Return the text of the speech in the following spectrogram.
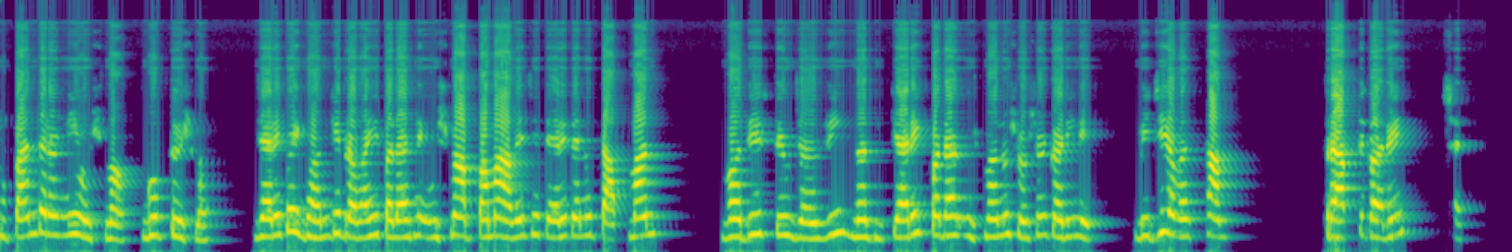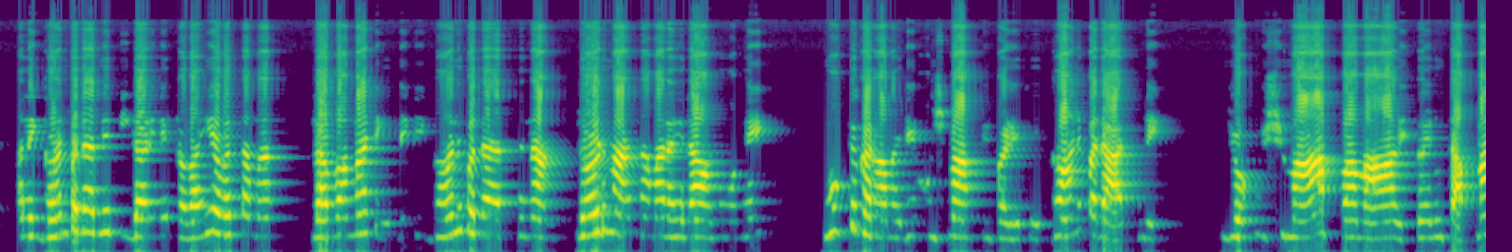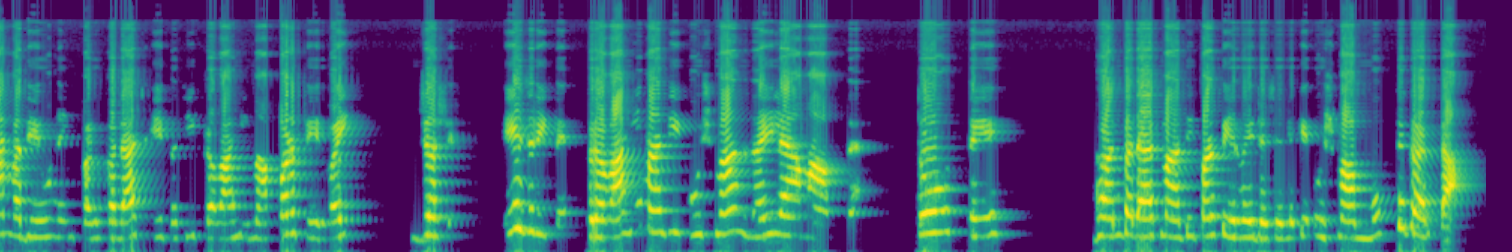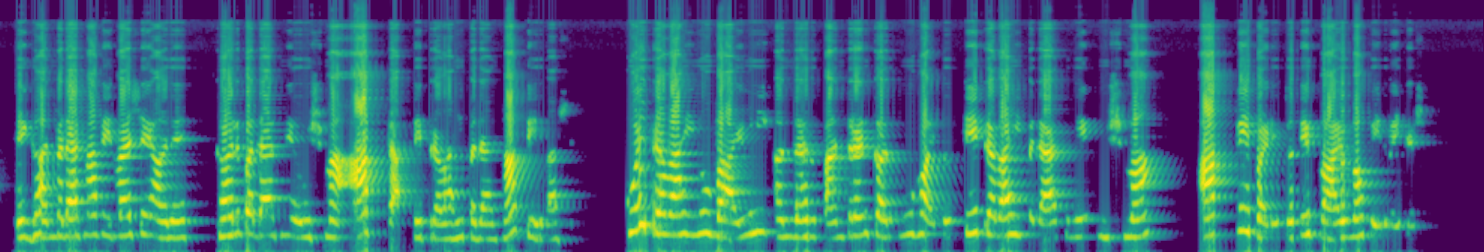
રૂપાંતરણની ઉષ્મા, ગુપ્ત ઉષ્મા. જ્યારે કોઈ ઘન કે પ્રવાહી પદાર્થને ઉષ્મા આપવામાં આવે છે, ત્યારે તેનું તાપમાન વધે તેવું જરૂરી નથી. ક્યારેક પદાર્થ ઉષ્માનું શોષણ કરીને બીજી અવસ્થા પ્રાપ્ત કરે છે. અને ઘન પદાર્થને પીગાળીને પ્રવાહી અવસ્થામાં લાવવા માટે એટલે કે ઘન પદાર્થના જળ માળખામાં રહેલા અણુઓને મુક્ત કરવા માટે ઉષ્મા આપવી પડે છે. ઘન પદાર્થને જો આપવામાં આવે તો એનું તાપમાન વધે એવું નહીં, પણ કદાચ એ પછી પ્રવાહીમાં પણ ફેરવાઈ જશે. એ જ રીતે પ્રવાહીમાંથી ઉષ્મા લઈ લેવામાં આવશે તો તે ઘન પદાર્થમાંથી પણ ફેરવાઈ જશે, એટલે કે ઉષ્મા મુક્ત કરતા તે ઘન પદાર્થમાં ફેરવાશે અને ઘન પદાર્થને ઉષ્મા આપતા તે પ્રવાહી પદાર્થમાં ફેરવાશે. કોઈ પ્રવાહીનું વાયુની અંદર રૂપાંતરણ કરવું હોય તો તે પ્રવાહી પદાર્થને ઉષ્મા આપવી પડે તો તે વાયુમાં ફેરવાઈ જશે.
